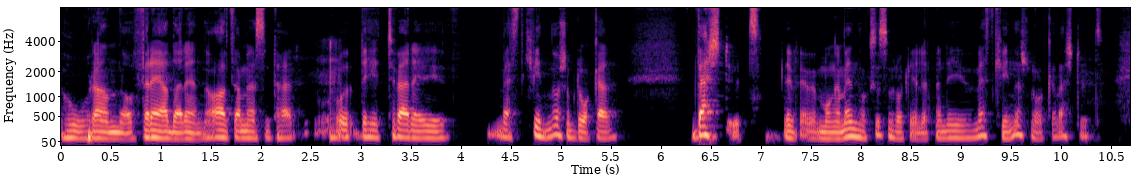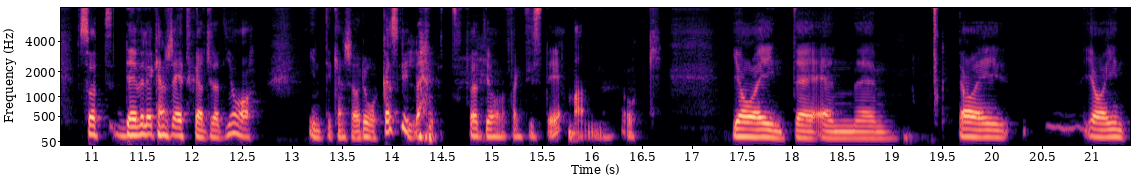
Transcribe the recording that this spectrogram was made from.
horan och förrädaren och allt med sånt här. Och det är, tyvärr är det ju mest kvinnor som råkar värst ut. Det är många män också som råkar illa ut, men det är ju mest kvinnor som råkar värst ut. Så att det är väl kanske ett skäl till att jag inte kanske har råkat så illa ut, för att jag faktiskt är man. Och jag är inte en... eh, Jag är, jag är inte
